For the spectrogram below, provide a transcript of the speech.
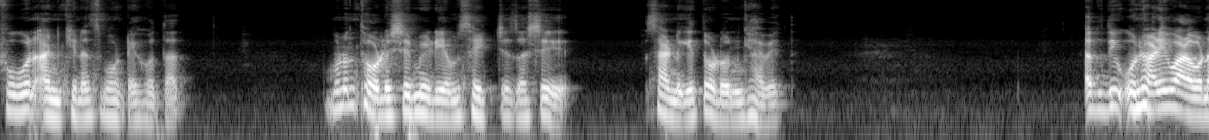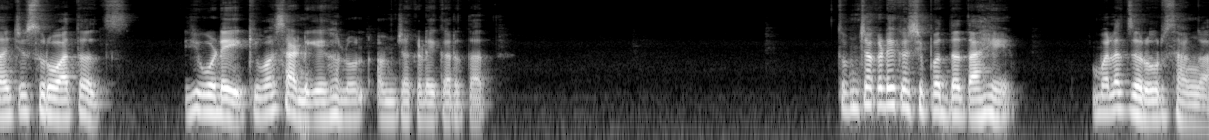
फुगून आणखीनच मोठे होतात. म्हणून थोडेसे मीडियम साईजचे जसे सांडगे तोडून घ्यावेत. अगदी उन्हाळी वाळवण्याची सुरुवातच ही वडे किंवा सांडगे घालून आमच्याकडे करतात. तुमच्याकडे कशी पद्धत आहे? मला जरूर सांगा.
